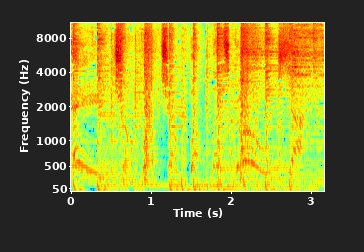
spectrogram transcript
哎，Jump up，Jump up，Let's go，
